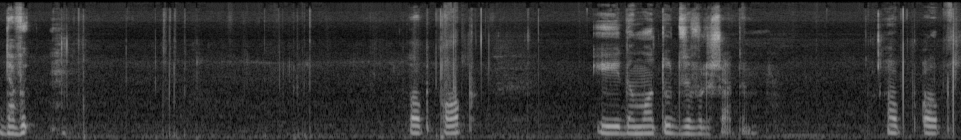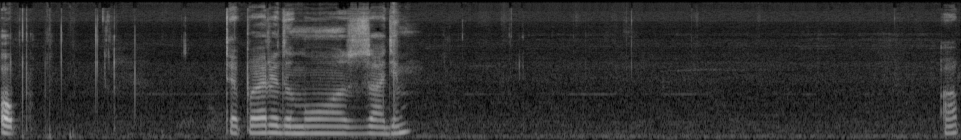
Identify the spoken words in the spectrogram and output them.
Да ви. Оп, оп. І йдемо тут завершати. Оп, оп, оп. Тепер йдемо ззаді. Оп,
